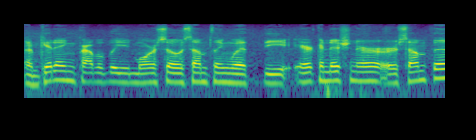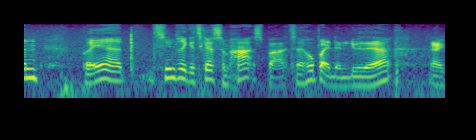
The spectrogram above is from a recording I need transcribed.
I'm getting probably more so something with the air conditioner or something. But yeah, it seems like it's got some hot spots. I hope I didn't do that. I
